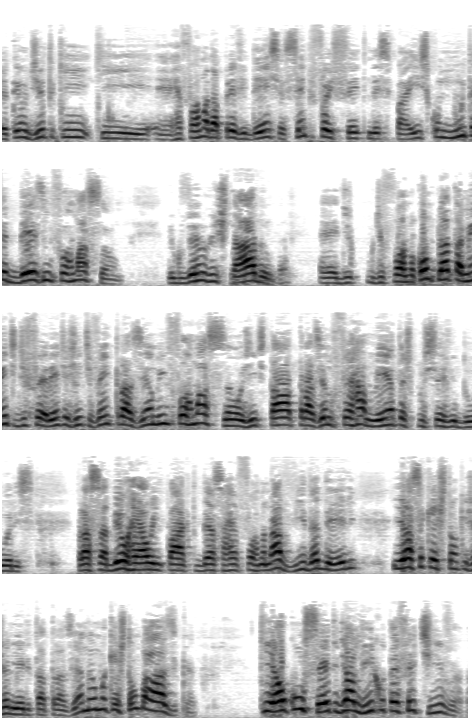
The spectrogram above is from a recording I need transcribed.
Eu tenho dito que, que é, reforma da Previdência sempre foi feita nesse país com muita desinformação. o governo do Estado, é, de, de forma completamente diferente, a gente vem trazendo informação, a gente está trazendo ferramentas para os servidores para saber o real impacto dessa reforma na vida dele. E essa questão que Janeiro está trazendo é uma questão básica, que é o conceito de alíquota efetiva.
